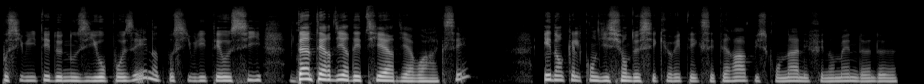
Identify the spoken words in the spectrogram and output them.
possibilité de nous y opposer, notre possibilité aussi d'interdire des tiers d'y avoir accès et dans quelles conditions de sécurité, etc., puisqu'on a des phénomènes de,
